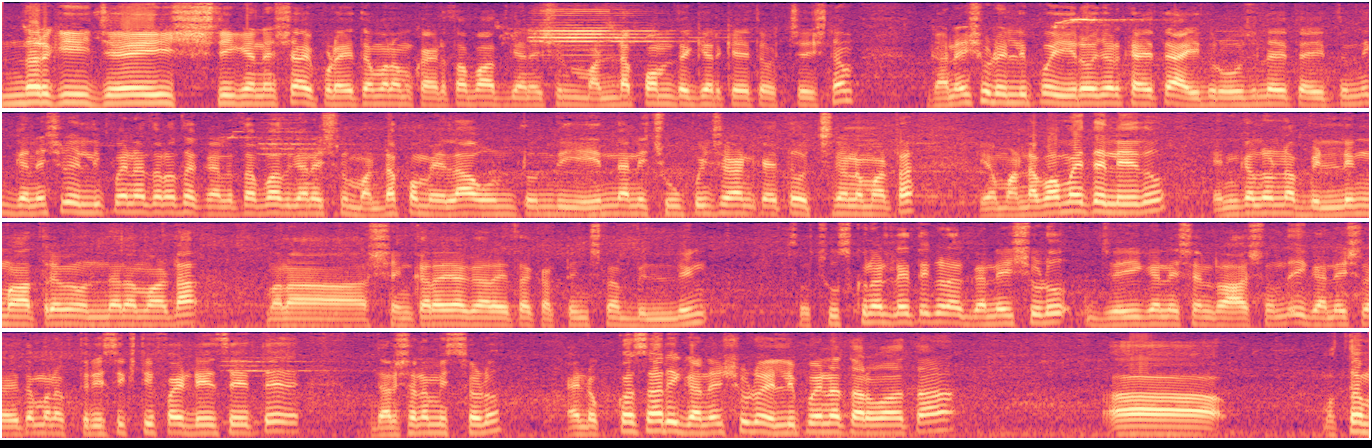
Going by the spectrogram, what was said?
అందరికీ జై శ్రీ గణేష. ఇప్పుడైతే మనం ఖైరతాబాద్ గణేషుని మండపం దగ్గరికి అయితే వచ్చేసినాం. గణేషుడు వెళ్ళిపోయి ఈ రోజుకి అయితే ఐదు రోజులు అయితే అవుతుంది. గణేషుడు వెళ్ళిపోయిన తర్వాత ఖైరతాబాద్ గణేషుని మండపం ఎలా ఉంటుంది ఏందని చూపించడానికి అయితే వచ్చిందనమాట ఇక మండపం అయితే లేదు. వెనకాల ఉన్న బిల్డింగ్ మాత్రమే ఉందన్నమాట. మన శంకరయ్య గారు అయితే కట్టించిన బిల్డింగ్. సో చూసుకున్నట్లయితే ఇక్కడ గణేషుడు జై గణేష్ అని రాసి ఉంది. ఈ గణేషుడు అయితే మనకు త్రీ సిక్స్టీ ఫైవ్ డేస్ అయితే దర్శనం ఇస్తాడు అండ్ ఒక్కసారి గణేషుడు వెళ్ళిపోయిన తర్వాత మొత్తం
